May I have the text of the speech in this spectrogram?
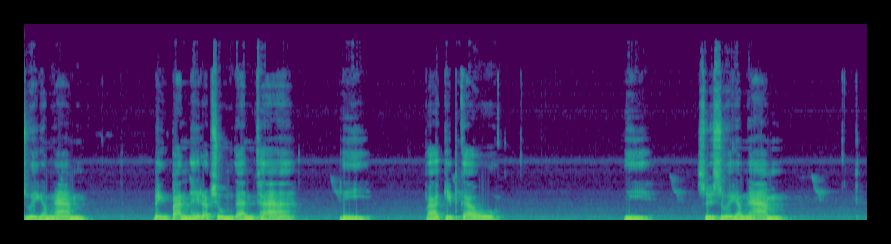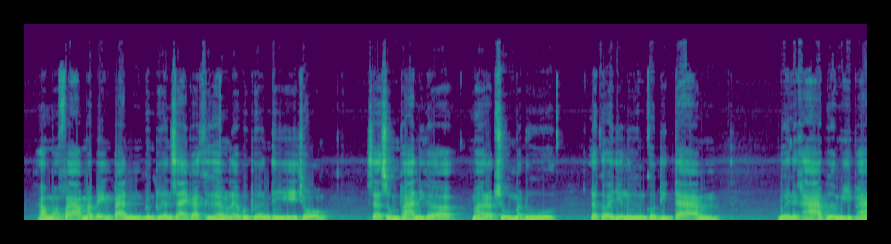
สวยๆ งามๆ แบ่งปันให้รับชมกันค่ะ นี่พระเก็บเก่า นี่ สวยๆ งามๆ เอามาฝากมาแบ่งปันเพื่อนๆสายพระเครื่องแล้วเพื่อนๆที่ชอบสะสมพระนี่ก็มารับชมมาดู แล้วก็อย่าลืมกดติดตามด้วยนะคะเผื่อมีพระ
